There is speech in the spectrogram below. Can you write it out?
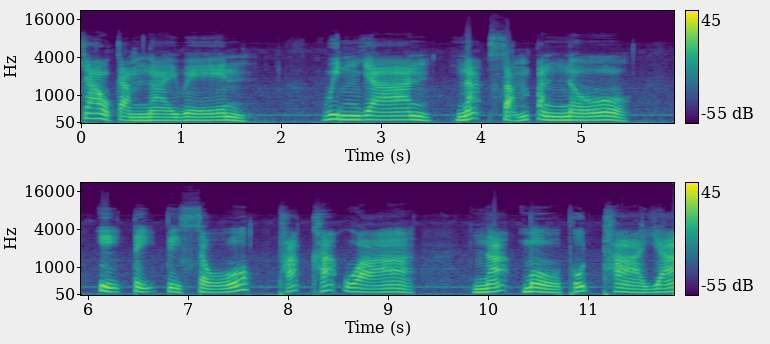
เจ้ากรรมนายเวร วิญญาณ ณสัมปันโน อิติปิโสภักคะวา นะโมพุทธายะ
